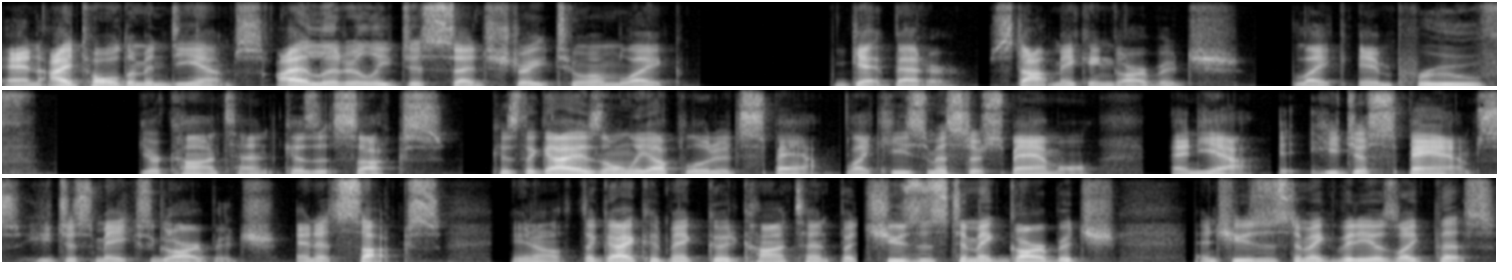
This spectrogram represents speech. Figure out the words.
And I told him in DMs, I literally just said straight to him, like, get better. Stop making garbage. Like, improve your content because it sucks. Because the guy has only uploaded spam. Like he's Mr. Spammel. And yeah, he just spams. He just makes garbage. And it sucks. You know, the guy could make good content, but chooses to make garbage and chooses to make videos like this.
